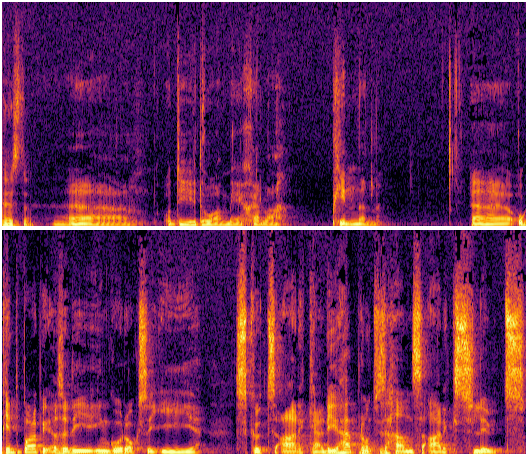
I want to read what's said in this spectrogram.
Just det. Eh, och det är ju då med själva pinnen. Eh, och inte bara pinnen, alltså det ingår också i Skutts ark här. Det är ju här på något vis hans ark sluts.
